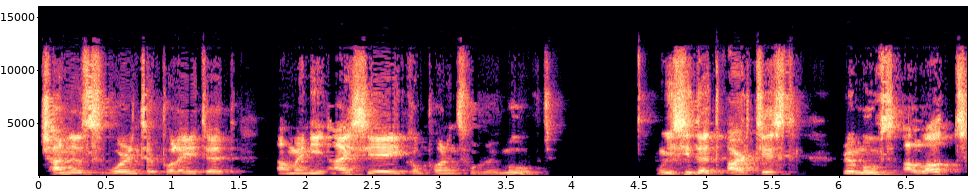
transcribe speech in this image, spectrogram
channels were interpolated, how many ICA components were removed, we see that artist removes a lot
